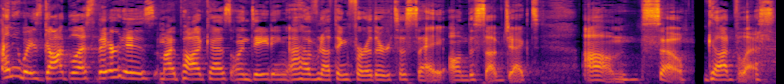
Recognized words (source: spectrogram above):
anyways, God bless. There it is, my podcast on dating. I have nothing further to say on the subject. Um, so God bless.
